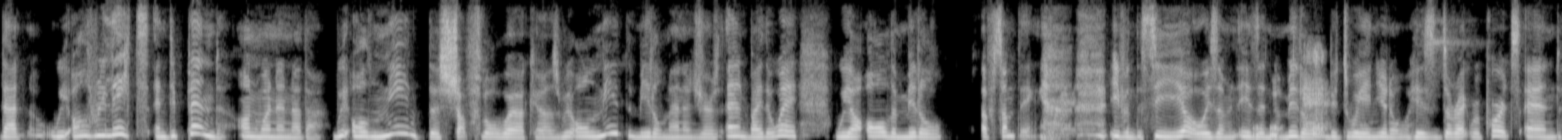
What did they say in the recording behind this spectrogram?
that we all relate and depend on one another. We all need the shop floor workers. We all need the middle managers. And by the way, we are all the middle of something. Even the CEO is, is in the middle between, you know, his direct reports and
